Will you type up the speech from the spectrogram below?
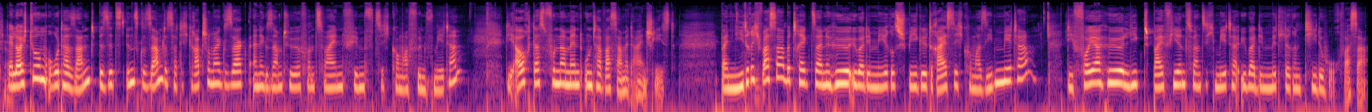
Tja. Der Leuchtturm Roter Sand besitzt insgesamt, das hatte ich gerade schon mal gesagt, eine Gesamthöhe von 52,5 Metern, die auch das Fundament unter Wasser mit einschließt. Bei Niedrigwasser beträgt seine Höhe über dem Meeresspiegel 30,7 Meter. Die Feuerhöhe liegt bei 24 Meter über dem mittleren Tidehochwasser.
